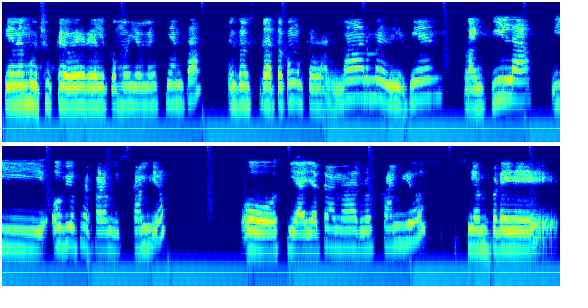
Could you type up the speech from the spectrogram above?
tiene mucho que ver el cómo yo me sienta. Entonces trato como que de animarme, de ir bien, tranquila. Y obvio preparo mis cambios. O si allá te van a dar los cambios, siempre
